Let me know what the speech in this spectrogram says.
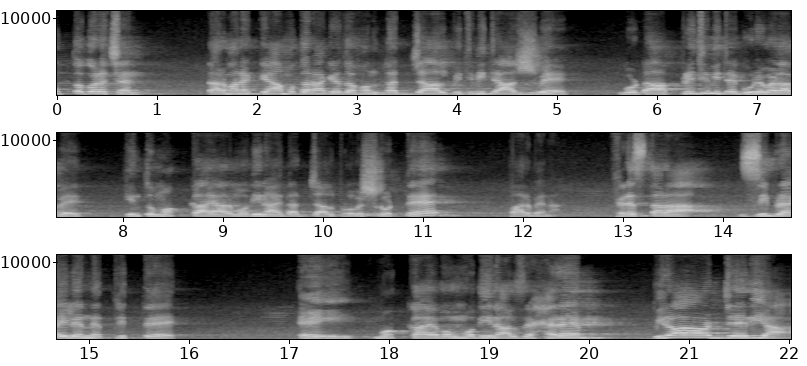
মুক্ত করেছেন। তার মানে কেয়ামতের আগে যখন দাজ্জাল পৃথিবীতে আসবে, গোটা পৃথিবীতে ঘুরে বেড়াবে, কিন্তু মক্কায় আর মদিনায় দাজ্জাল প্রবেশ করতে পারবে না। ফেরেস্তারা জিব্রাইলের নেতৃত্বে এই মক্কা এবং মদিনার যে হেরেম, বিরাট যে এরিয়া,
